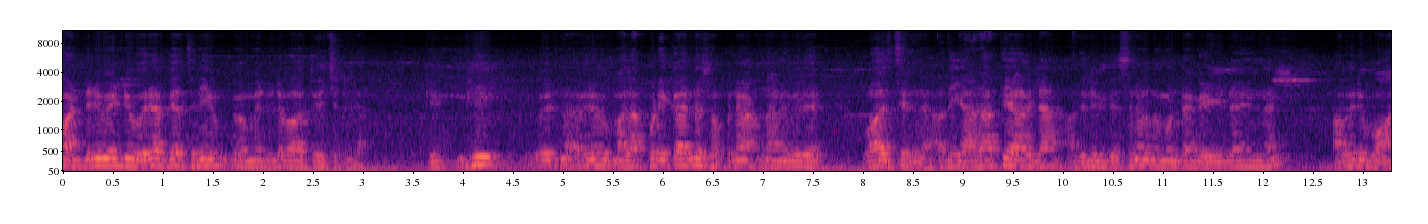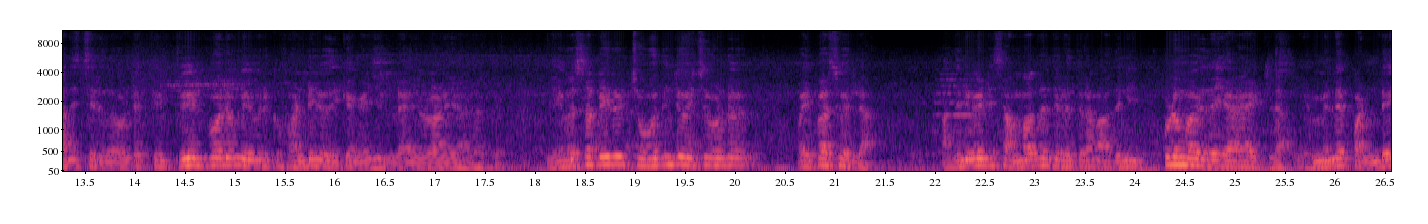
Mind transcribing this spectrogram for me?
ഫണ്ടിന് വേണ്ടി ഒരു അഭ്യർത്ഥനയും ഗവൺമെന്റിന്റെ ഭാഗത്ത് വെച്ചിട്ടില്ല. കിഫ്ബി ഒരു ഒരു മലപ്പൊടിക്കാരന്റെ സ്വപ്നം എന്നാണ് ഇവർ വാദിച്ചിരുന്നത്. അത് യാഥാർത്ഥ്യമാവില്ല. അതിൽ വികസനമൊന്നും കൊണ്ടുവരാൻ കഴിയില്ല എന്ന് അവർ വാദിച്ചിരുന്നതുകൊണ്ട് കിഫ്ബിയിൽ പോലും ഇവർക്ക് ഫണ്ട് ചോദിക്കാൻ കഴിഞ്ഞിട്ടില്ല എന്നുള്ളതാണ് യാഥാർത്ഥ്യം. നിയമസഭയിൽ ചോദ്യം ചോദിച്ചുകൊണ്ട് ബൈപ്പാസും ഇല്ല. അതിനുവേണ്ടി സമ്മർദ്ദം ചെലുത്തണം. അതിന് ഇപ്പോഴും അവർ തയ്യാറായിട്ടില്ല. എം എൽ എ പണ്ടേ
